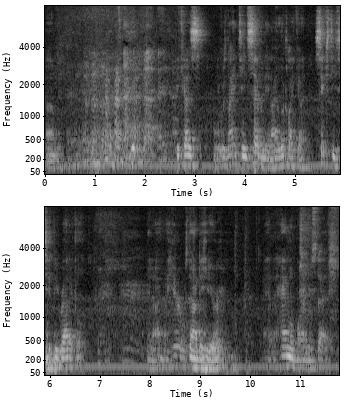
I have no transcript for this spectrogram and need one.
Um, because it was 1970 and I looked like a 60s hippie radical. And I, my hair was down to here. I had a handlebar mustache.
